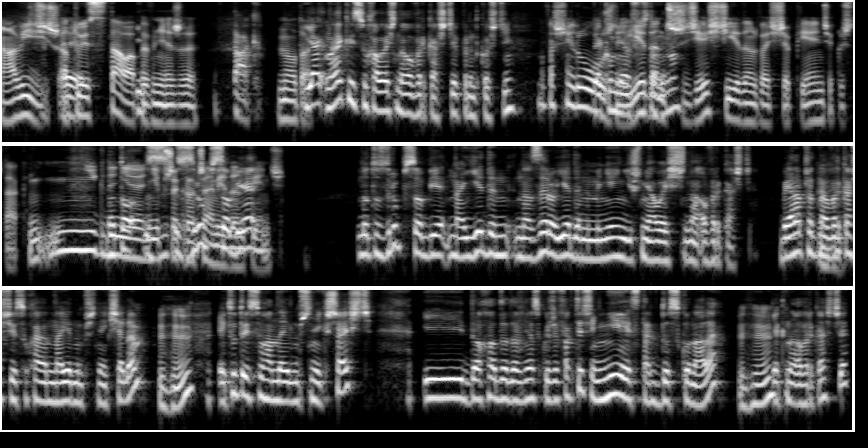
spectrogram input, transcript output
A widzisz, a tu E, jest stała pewnie, że Tak. no tak. Jak, na jakiej słuchałeś na Overcastie prędkości? No właśnie różnie. miałeś ustawioną? 1,30, 1,25, jakoś tak. Nigdy No nie, nie przekraczałem zrób sobie- 1,5. No to zrób sobie na, 1, na 0,1 mniej niż miałeś na Overcastie. Bo ja na przykład na Overcastie słuchałem na 1,7 Mhm. i tutaj słucham na 1,6 i dochodzę do wniosku, że faktycznie nie jest tak doskonale Mhm. jak na Overcastie,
